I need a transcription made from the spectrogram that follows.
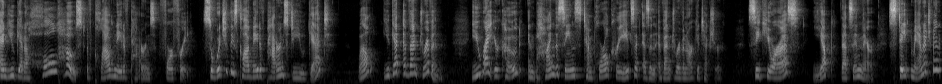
and you get a whole host of cloud native patterns for free. So, which of these cloud native patterns do you get? Well, you get event driven. You write your code, and behind the scenes, Temporal creates it as an event driven architecture. CQRS? Yep, that's in there. State management?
